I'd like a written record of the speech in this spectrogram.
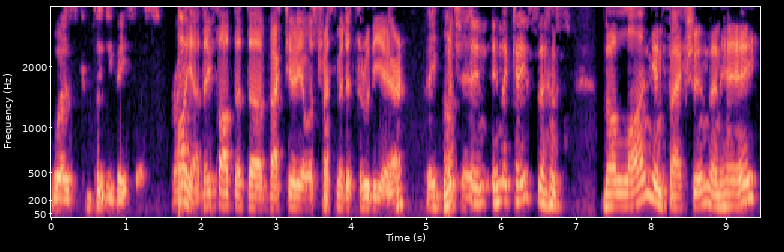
was completely baseless, right? Oh yeah, they thought that the bacteria was transmitted through the air, They thought which that in in the case of the lung infection, then hey,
